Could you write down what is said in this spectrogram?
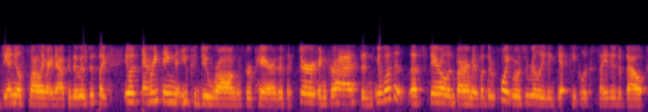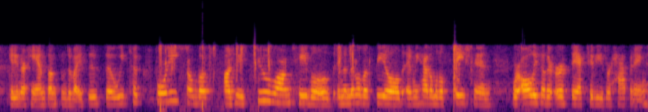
Daniel's smiling right now because it was just like, it was everything that you could do wrong with repair. There's like dirt and grass, and it wasn't a sterile environment, but the point was really to get people excited about getting their hands on some devices. So we took 40 Chromebooks onto these two long tables in the middle of the field, and we had a little station where all these other Earth Day activities were happening.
